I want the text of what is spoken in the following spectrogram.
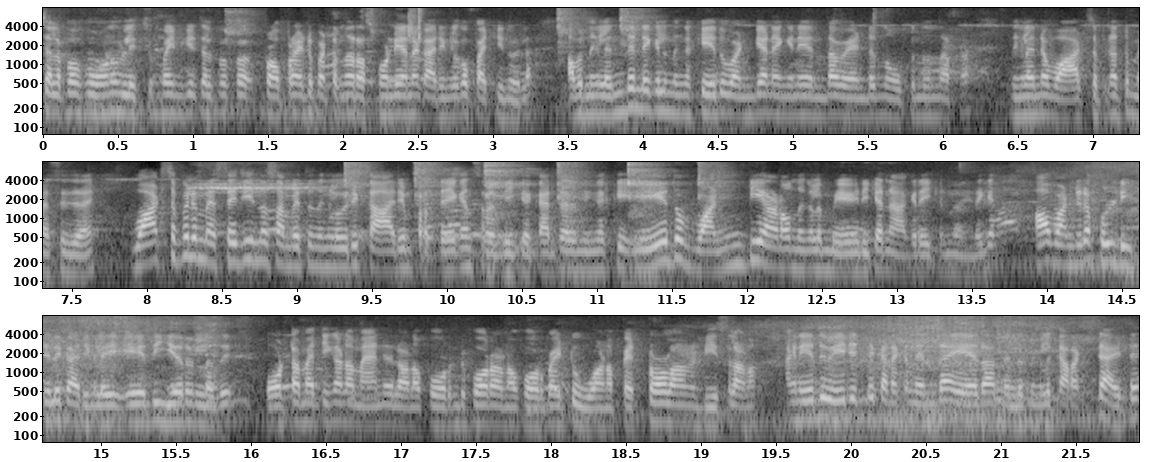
ചിലപ്പോൾ ഫോൺ വിളിക്കുമ്പോൾ എനിക്ക് ചിലപ്പോൾ പ്രോപ്പറായിട്ട് പെട്ടെന്ന് റെസ്പോണ്ട് ചെയ്യാൻ കാര്യങ്ങളൊക്കെ പറ്റുന്നില്ല അപ്പോൾ നിങ്ങൾ എന്തുണ്ടെങ്കിലും നിങ്ങൾക്ക് ഏത് വണ്ടിയാണ് എങ്ങനെ എന്താ വേണ്ടത് നോക്കുന്നതെന്ന് പറഞ്ഞാൽ നിങ്ങൾ എന്നെ വാട്സപ്പിനകത്ത് മെസ്സേജ് ചെയ്യാൻ വാട്സപ്പിൽ മെസ്സേജ് ചെയ്യുന്ന സമയത്ത് നിങ്ങൾ ഒരു കാര്യം പ്രത്യേകം ശ്രദ്ധിക്കുക. കാരണം നിങ്ങൾക്ക് ഏത് വണ്ടിയാണോ നിങ്ങൾ മേടിക്കാൻ ആഗ്രഹിക്കുന്നുണ്ടെങ്കിൽ ആ വണ്ടിയുടെ ഫുൾ ഡീറ്റെയിൽ കാര്യങ്ങൾ ഏത് ഇയർ ഉള്ളത് ഓട്ടോമാറ്റിക് ആണോ മാനുവൽ ആണോ ഫോർ ഇന്റു ഫോർ ആണോ ഫോർ ബൈ ടു ആണോ പെട്രോൾ ആണോ ഡീസൽ ആണോ അങ്ങനെ ഏത് വേരിയന്റ് കിടക്കുന്ന എന്താ ഏതാണെന്നുള്ളത് നിങ്ങൾ കറക്റ്റായിട്ട്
